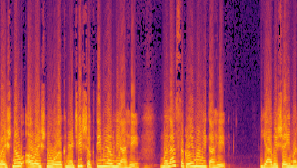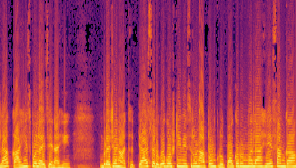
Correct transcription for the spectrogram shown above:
वैष्णव अवैष्णव ओळखण्याची शक्ती मिळवली आहे. मला सगळे माहीत आहे. याविषयी मला काहीच बोलायचे नाही. ब्रजनाथ त्या सर्व गोष्टी विसरून आपण कृपा करून मला हे सांगा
